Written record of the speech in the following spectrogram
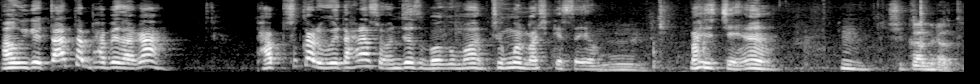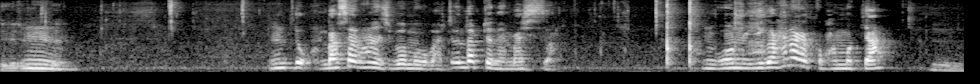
아, 이게 따뜻한 밥에다가 밥 숟가락 위에다 하나씩 얹어서 먹으면 정말 맛있겠어요. 음, 맛있지? 응. 응. 식감이랑 되게 좋은데. 음. 응, 또 맛살 하나 집어 먹어봐. 쫀득쫀득 맛있어. 응, 오늘 이거 하나 갖고 밥 먹자. 음.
